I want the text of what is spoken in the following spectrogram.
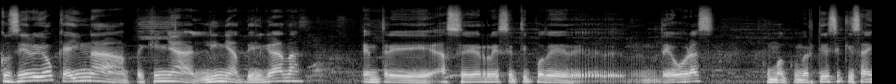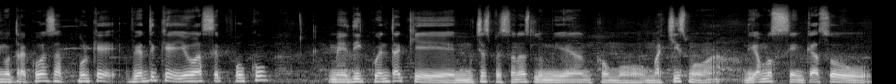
considero yo que hay una pequeña línea delgada entre hacer ese tipo de, obras como convertirse quizá en otra cosa. Porque fíjate que yo hace poco me di cuenta que muchas personas lo miran como machismo. Digamos, en caso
